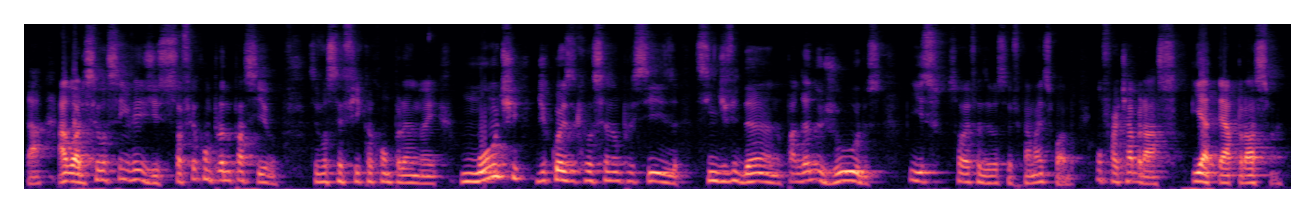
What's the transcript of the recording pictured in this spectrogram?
tá? Agora, se você, em vez disso, só fica comprando passivo, se você fica comprando aí um monte de coisa que você não precisa, se endividando, pagando juros, isso só vai fazer você ficar mais pobre. Um forte abraço e até a próxima!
